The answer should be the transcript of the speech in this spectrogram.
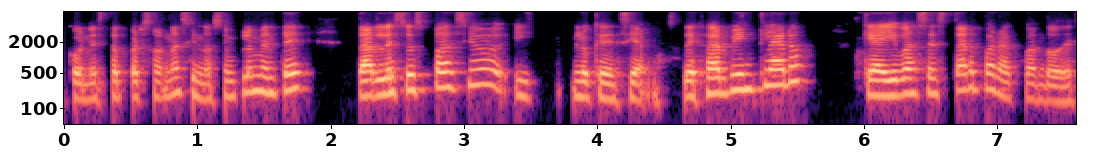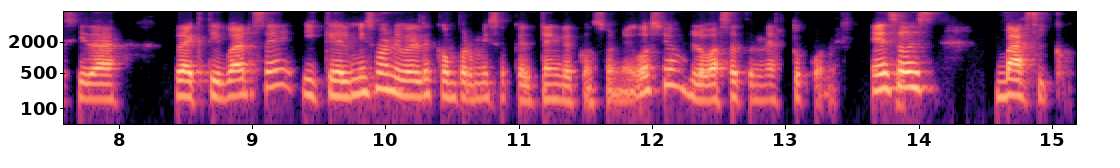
con, esta persona, sino simplemente darle su espacio y lo que decíamos, dejar bien claro que ahí vas a estar para cuando decida reactivarse y que el mismo nivel de compromiso que él tenga con su negocio lo vas a tener tú con él. Eso es básico.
